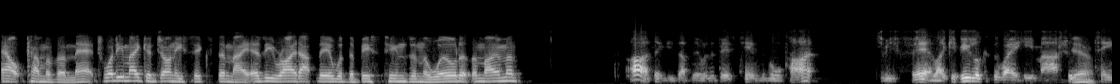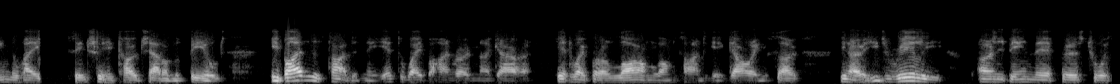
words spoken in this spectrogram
outcome of a match. What do you make of Johnny Sexton, mate? Is he right up there with the best tens in the world at the moment? Oh, I think he's up there with the best tens of all time. To be fair, like if you look at the way he marshalled Yeah. the team, the way essentially a coach out on the field, he bided his time, didn't he? He had to wait behind Ronan O'Gara. He had to wait for a long, long time to get going. So, you know, he's really only been their first choice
